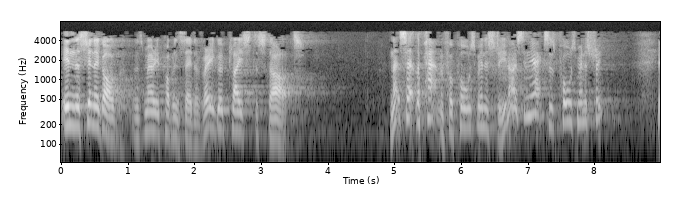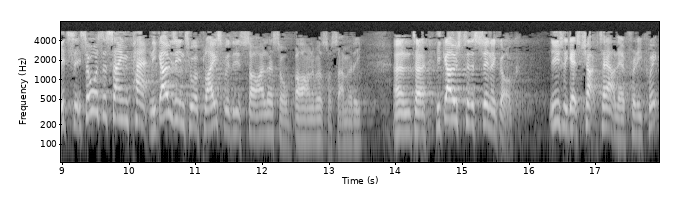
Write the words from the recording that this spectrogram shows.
in the synagogue, as Mary Poppins said, a very good place to start. And that set the pattern for Paul's ministry. You notice in the Acts as Paul's ministry? It's, it's always the same pattern. He goes into a place with his Silas or Barnabas or somebody, and uh, he goes to the synagogue. He usually gets chucked out there pretty quick,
